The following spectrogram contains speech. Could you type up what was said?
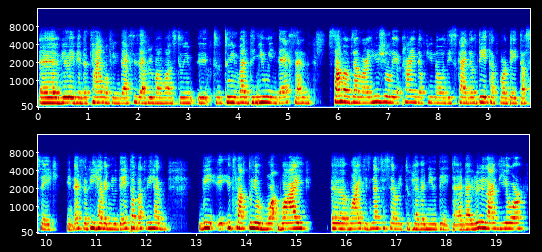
Uh, we live in the time of indexes. Everyone wants to, uh, to, to invent a new index. And some of them are usually a kind of, you know, this kind of data for data sake index. That we have a new data, but we have, we it's not clear wh why uh, why it is necessary to have a new data. And I really like your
